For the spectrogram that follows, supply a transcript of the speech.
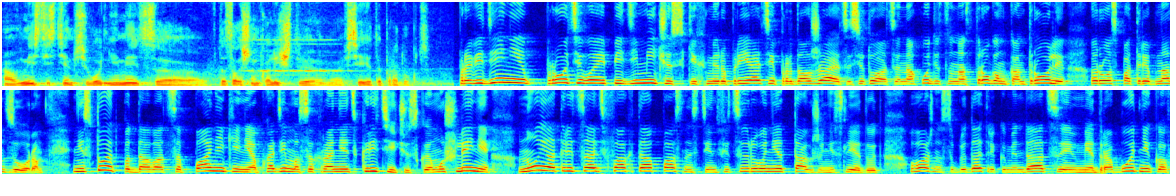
а вместе с тем сегодня имеется в достаточном количестве э, всей этой продукции. Проведение противоэпидемических мероприятий продолжается. Ситуация находится на строгом контроле Роспотребнадзора. Не стоит поддаваться панике, необходимо сохранять критическое мышление, но и отрицать факты опасности инфицирования также не следует. Важно соблюдать рекомендации медработников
